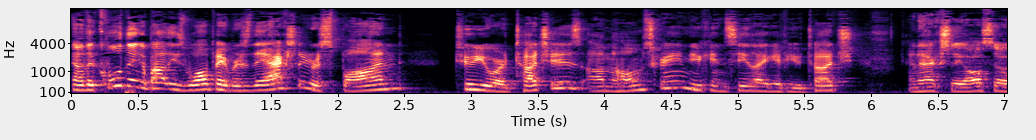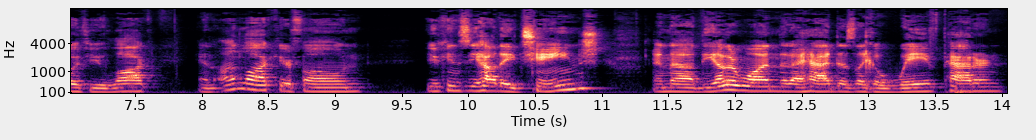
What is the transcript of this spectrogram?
Now, the cool thing about these wallpapers, they actually respond to your touches on the home screen. You can see like if you touch, and actually also if you lock and unlock your phone, you can see how they change. And uh, the other one that I had does like a wave pattern.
